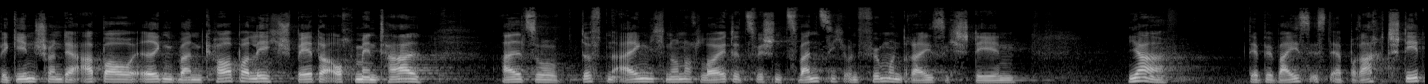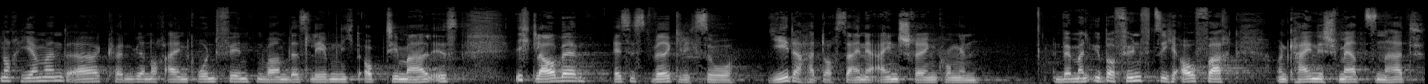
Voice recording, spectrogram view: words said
beginnt schon der Abbau irgendwann körperlich, später auch mental. Also dürften eigentlich nur noch Leute zwischen 20 und 35 stehen. Ja, der Beweis ist erbracht. Steht noch jemand? Äh, können wir noch einen Grund finden, warum das Leben nicht optimal ist? Ich glaube, es ist wirklich so. Jeder hat doch seine Einschränkungen. Und wenn man über 50 aufwacht und keine Schmerzen hat,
